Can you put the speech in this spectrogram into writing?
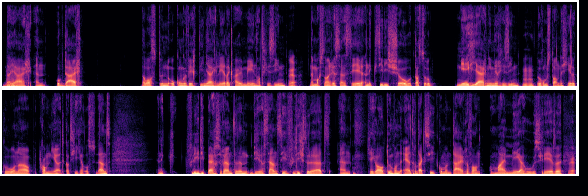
dat Mhm. jaar. En ook daar, dat was toen ook ongeveer tien jaar geleden dat ik Iron Maiden had gezien. Ja. En ik mocht ze dan recenseren en ik zie die show. Ik had ze ook negen jaar niet meer gezien Mhm. door omstandigheden. Corona, het kwam niet uit, ik had geen geld als student. En ik, ik vlieg die persruimte in, die recensie vliegt eruit. En ik kreeg al toen van de eindredactie commentaren van, amai, mega goed geschreven. Ja.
